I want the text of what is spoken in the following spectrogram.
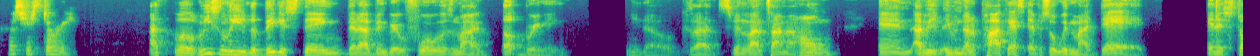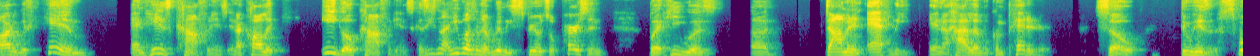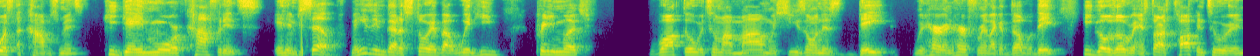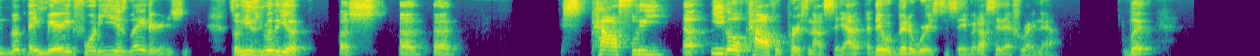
What's your story? I, well, recently, the biggest thing that I've been grateful for was my upbringing, you know, because I spent a lot of time at home and I've even done a podcast episode with my dad. And it started with him and his confidence. And I call it ego confidence because he's not, he wasn't a really spiritual person, but he was a dominant athlete and a high level competitor. So through his sports accomplishments, he gained more confidence in himself. I he's even got a story about when he pretty much walked over to my mom when she's on this date with her and her friend, like a double date. He goes over and starts talking to her, and look, they married 40 years later. And she, so he's really a, a, a, a powerfully uh, ego powerful person i'll say I, there were better words to say but i'll say that for right now but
